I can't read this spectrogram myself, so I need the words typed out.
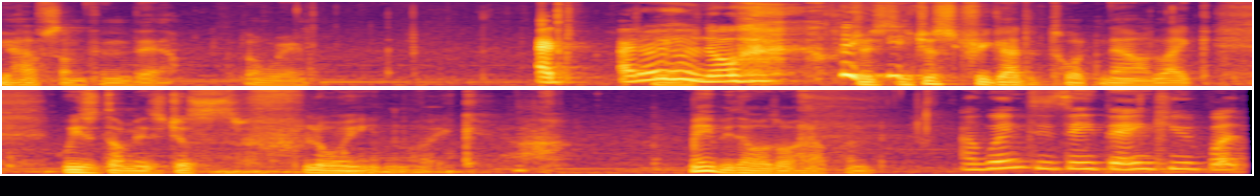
You have something there. Don't worry. I, I don't Yeah. even know. Just you just triggered the thought now. Like wisdom is just flowing. Like ah, maybe that was what happened. I'm going to say thank you, but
